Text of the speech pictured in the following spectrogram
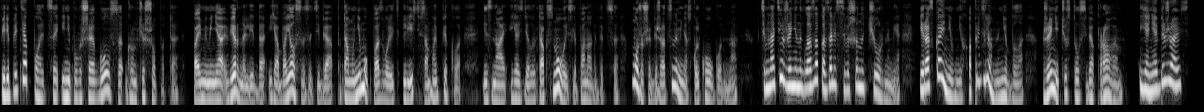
переплетя пальцы и не повышая голоса громче шепота. «Пойми меня верно, Лида, я боялся за тебя, потому не мог позволить лезть в самое пекло. И знай, я сделаю так снова, если понадобится. Можешь обижаться на меня сколько угодно». В темноте Женины глаза казались совершенно черными, и раскаяния в них определенно не было. Женя чувствовал себя правым. «Я не обижаюсь»,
